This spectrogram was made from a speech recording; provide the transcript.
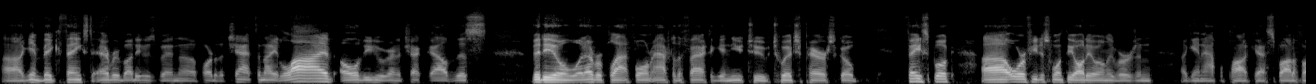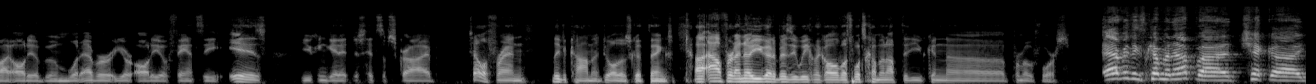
Uh, again, big thanks to everybody who's been uh, part of the chat tonight live. All of you who are going to check out this video on whatever platform after the fact. Again, YouTube, Twitch, Periscope, Facebook, uh, or if you just want the audio only version, again, Apple Podcast, Spotify, Audioboom, whatever your audio fancy is, you can get it. Just hit subscribe tell a friend, leave a comment, do all those good things. Uh, Alfred, I know you got a busy week like all of us. What's coming up that you can uh, promote for us? Everything's coming up. Uh, check uh,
